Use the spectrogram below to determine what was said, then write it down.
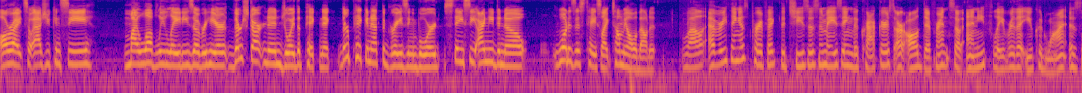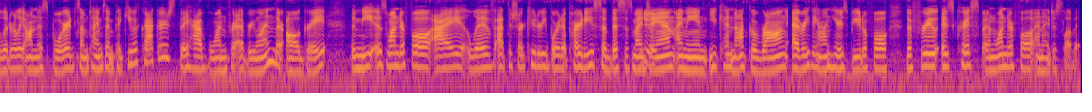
All right, so as you can see, my lovely ladies over here, they're starting to enjoy the picnic. They're picking at the grazing board. Stacy, I need to know, what does this taste like? Tell me all about it. Well, everything is perfect. The cheese is amazing. The crackers are all different. So, any flavor that you could want is literally on this board. Sometimes I'm picky with crackers. They have one for everyone, they're all great. The meat is wonderful. I live at the charcuterie board at parties, so this is my jam. I mean, you cannot go wrong. Everything on here is beautiful. The fruit is crisp and wonderful, and I just love it.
